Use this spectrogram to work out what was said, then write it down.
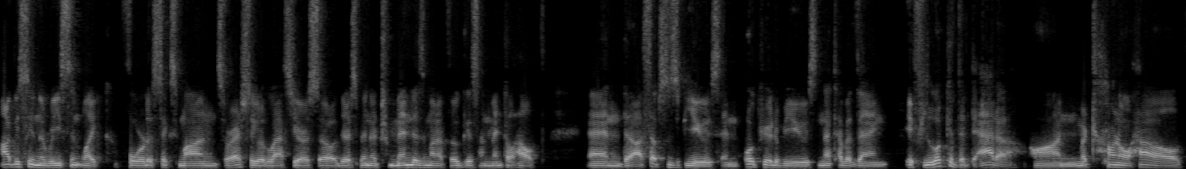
obviously in the recent like four to six months or actually over the last year or so there's been a tremendous amount of focus on mental health and uh, substance abuse and opioid abuse and that type of thing. If you look at the data on maternal health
